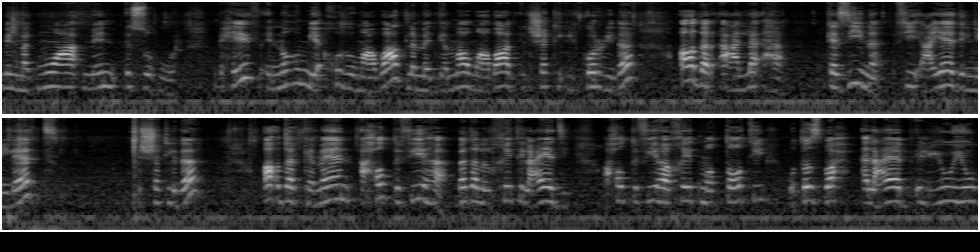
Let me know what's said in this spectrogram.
من مجموعة من الزهور بحيث إنهم يأخذوا مع بعض لما يتجمعوا مع بعض الشكل الكري ده أقدر أعلقها كزينة في أعياد الميلاد الشكل ده. أقدر كمان أحط فيها بدل الخيط العادي أحط فيها خيط مطاطي وتصبح ألعاب اليويو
